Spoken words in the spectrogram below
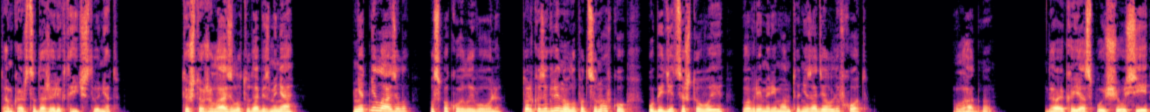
Там, кажется, даже электричества нет. Ты что же, лазила туда без меня?» «Нет, не лазила», — успокоила его Оля. «Только заглянула под циновку убедиться, что вы во время ремонта не заделали вход». «Ладно, Давай-ка я спущусь и...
